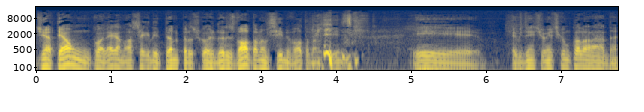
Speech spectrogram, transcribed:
Tinha até um colega nosso gritando pelos corredores: volta Mancini, volta Mancini. e evidentemente que um Colorado. né?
